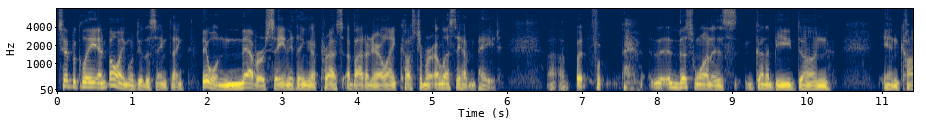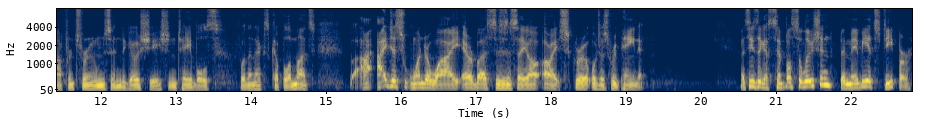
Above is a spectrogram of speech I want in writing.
typically, and Boeing will do the same thing. They will never say anything in the press about an airline customer unless they haven't paid. Uh, but for, this one is going to be done in conference rooms and negotiation tables for the next couple of months. I, I just wonder why Airbus doesn't say, oh, all right, screw it, we'll just repaint it. That seems like a simple solution, but maybe it's deeper.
